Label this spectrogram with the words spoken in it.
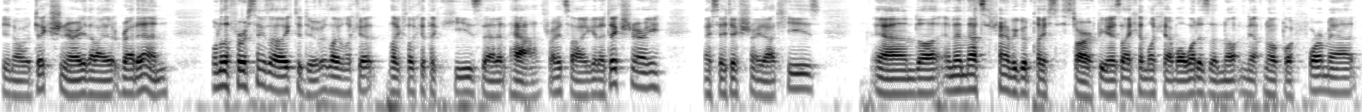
you know, a dictionary that I read in, one of the first things I like to do is I look at like look at the keys that it has, right? So I get a dictionary, I say dictionary.keys, and uh, and then that's kind of a good place to start because I can look at well what is the note, notebook format.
